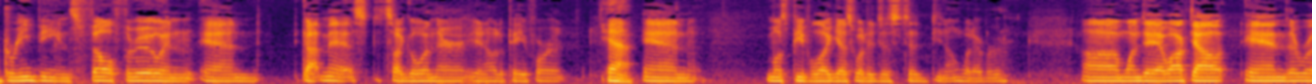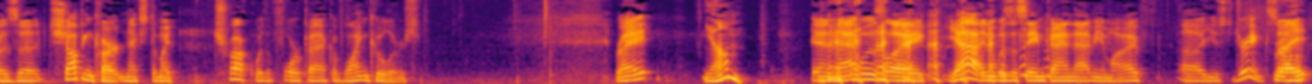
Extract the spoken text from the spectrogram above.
green beans fell through and and got missed. So I go in there, you know, to pay for it. Yeah. And most people, I guess, would have just said, you know, whatever. Um, one day I walked out and there was a shopping cart next to my truck with a four pack of wine coolers. Right? Yum. And that was like, yeah, and it was the same kind that me and my wife uh, used to drink. So, Right,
